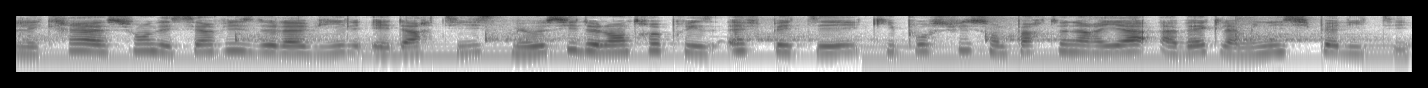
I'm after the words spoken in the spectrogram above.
les créations des services de la ville et d'artistes, mais aussi de l'entreprise FPT qui poursuit son partenariat avec la municipalité.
